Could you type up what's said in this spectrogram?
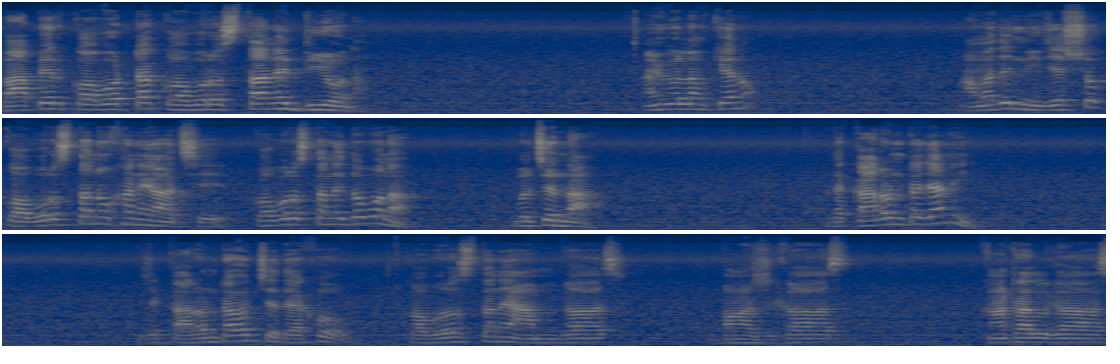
বাপের কবরটা কবরস্থানে দিও না। আমি বললাম, কেন? আমাদের নিজস্ব কবরস্থান ওখানে আছে, কবরস্থানে দেবো না? বলছে, না। এটা কারণটা জানি? যে কারণটা হচ্ছে, দেখো, কবরস্থানে আম গাছ, বাঁশ গাছ কাঁঠাল গাছ,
